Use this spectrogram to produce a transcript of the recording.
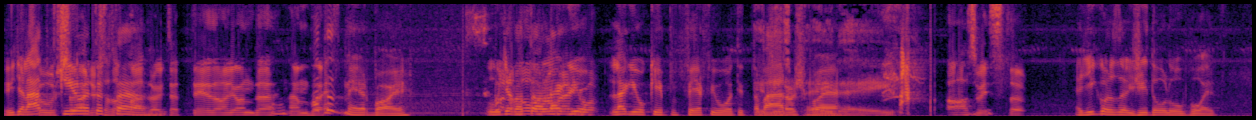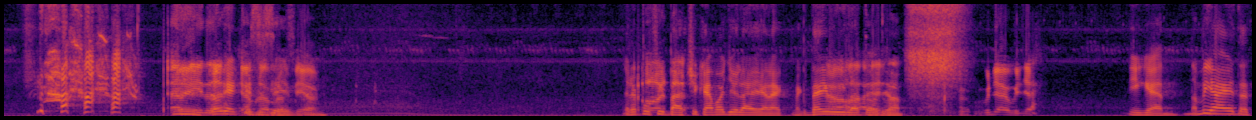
Ugye látod, sajnos kiöltöttem? ütöttél nagyon, de nem baj. Hát az miért baj? Ugyanott a legjobb, legjobb képű férfi volt itt a városban. Az biztos. Egy igazi zsidóló volt. Elé ide, kezdem szépen. Erre Pufi bácsikám, vagy öleljelek meg, de jó Jaj, illatod van. Ugye, ugye? Igen. Na mi a helyzet?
